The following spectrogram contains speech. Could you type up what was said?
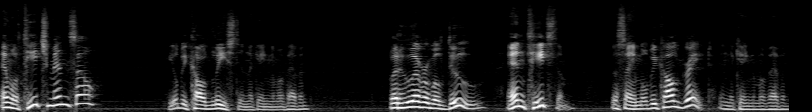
and will teach men so, he'll be called least in the kingdom of heaven. But whoever will do and teach them, the same will be called great in the kingdom of heaven.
